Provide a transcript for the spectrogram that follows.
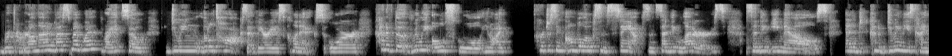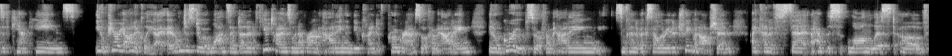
return on that investment with, right? So doing little talks at various clinics or kind of the really old school, you know, I purchasing envelopes and stamps and sending letters, sending emails, and kind of doing these kinds of campaigns you know, periodically. I, I, don't just do it once. I've done it a few times whenever I'm adding a new kind of program. So if I'm adding, you know, groups or if I'm adding some kind of accelerated treatment option, I kind of send, I have this long list of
